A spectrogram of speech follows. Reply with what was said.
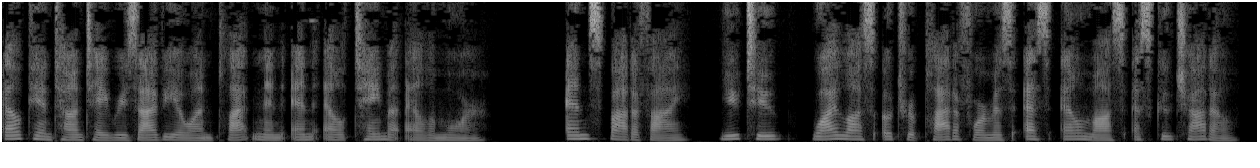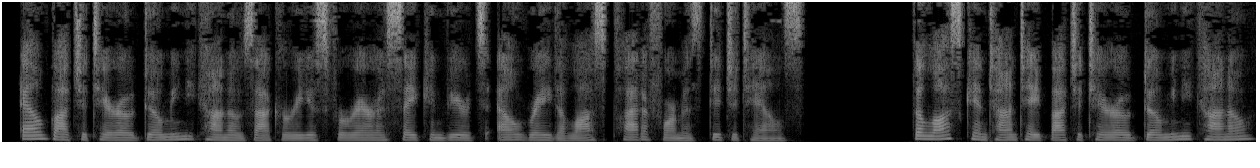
El cantante recibió un platino en el tema El Amor. En Spotify, YouTube, y las otras plataformas es el más escuchado. El bachatero dominicano Zacarias Ferreira se conviertes el rey de las plataformas digitales. The los cantante bachatero dominicano,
